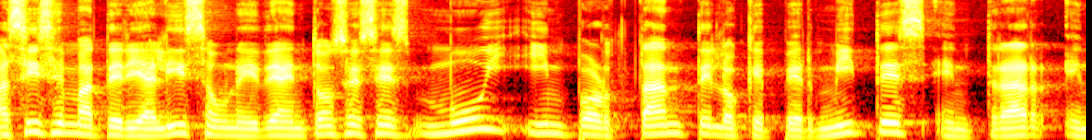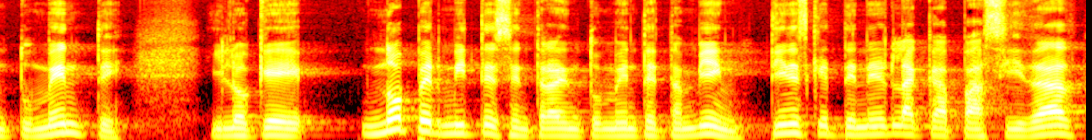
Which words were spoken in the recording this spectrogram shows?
Así se materializa una idea. Entonces es muy importante lo que permites entrar en tu mente y lo que no permites entrar en tu mente también. Tienes que tener la capacidad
